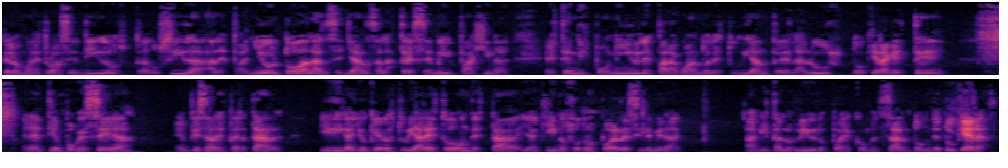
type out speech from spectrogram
de los maestros ascendidos, traducida al español, toda la enseñanza, las 13.000 páginas, estén disponibles para cuando el estudiante de la luz, doquiera que esté, en el tiempo que sea, empiece a despertar y diga yo quiero estudiar esto, ¿dónde está? Y aquí nosotros poder decirle, mira, aquí están los libros, puedes comenzar donde tú quieras.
